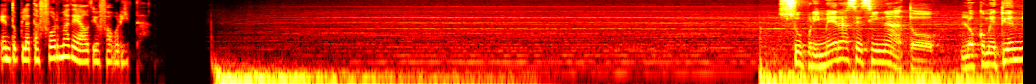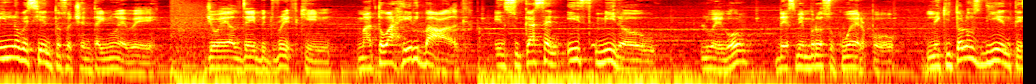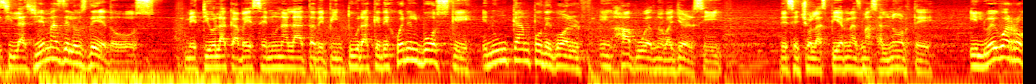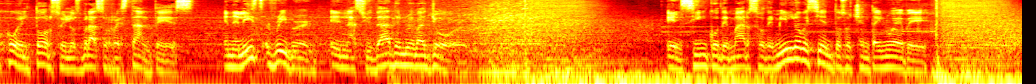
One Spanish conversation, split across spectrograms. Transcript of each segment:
en tu plataforma de audio favorita. Su primer asesinato lo cometió en 1989. Joel David Rifkin mató a Haiti Balk en su casa en East Meadow. Luego, desmembró su cuerpo, le quitó los dientes y las yemas de los dedos, metió la cabeza en una lata de pintura que dejó en el bosque en un campo de golf en Hopwell, Nueva Jersey. Desechó las piernas más al norte y luego arrojó el torso y los brazos restantes en el East River, en la ciudad de Nueva York. El 5 de marzo de 1989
